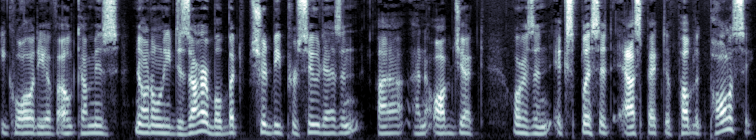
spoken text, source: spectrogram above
equality of outcome is not only desirable, but should be pursued as an, uh, an object or as an explicit aspect of public policy.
